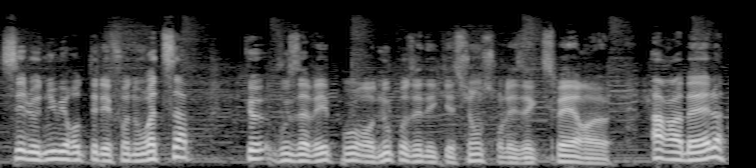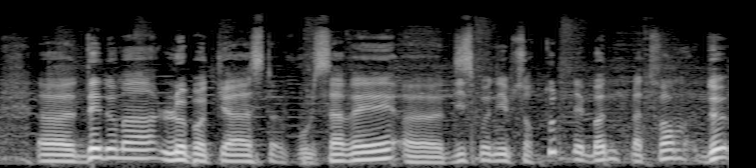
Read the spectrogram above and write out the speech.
C'est le numéro de téléphone WhatsApp que vous avez pour nous poser des questions sur les experts euh, Arabelle. Euh, dès demain, le podcast, vous le savez, euh, disponible sur toutes les bonnes plateformes de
